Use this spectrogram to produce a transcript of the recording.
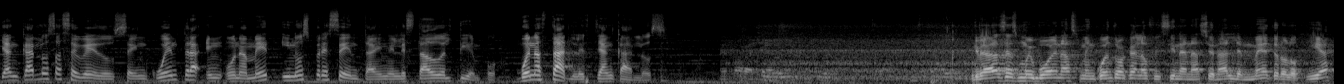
Giancarlos Acevedo se encuentra en ONAMED y nos presenta en el estado del tiempo. Buenas tardes, Giancarlos. Gracias, muy buenas. Me encuentro acá en la Oficina Nacional de Meteorología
